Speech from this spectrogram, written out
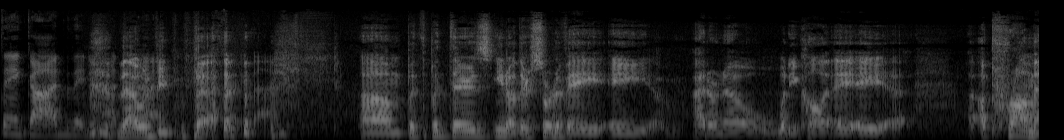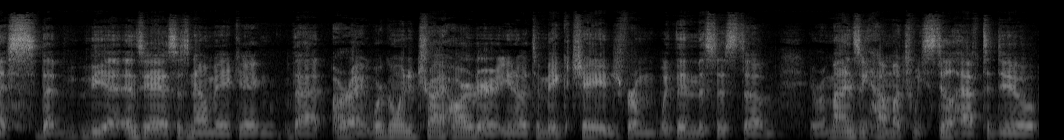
Thank God they did not. That do would be bad. bad. Um, but but there's you know there's sort of a a um, I don't know what do you call it a a a promise that the NCIS is now making that all right we're going to try harder you know to make change from within the system. It reminds me how much we still have to do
